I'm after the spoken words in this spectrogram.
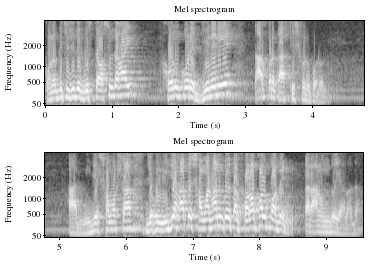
কোনো কিছু যদি বুঝতে অসুবিধা হয়, ফোন করে জেনে নিয়ে তারপর কাজটি শুরু করুন। আর নিজের সমস্যা যখন নিজে হাতে সমাধান করে তার ফলাফল পাবেন, তার আনন্দই আলাদা।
